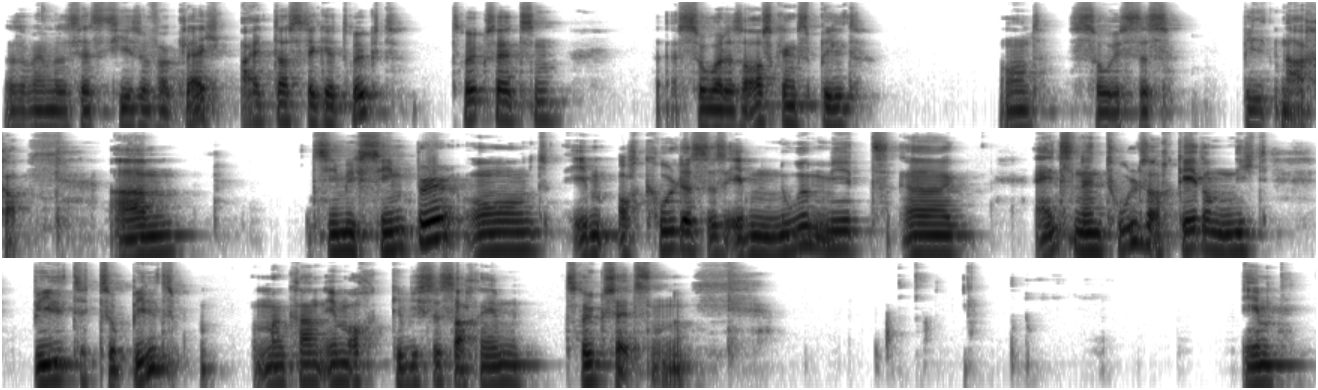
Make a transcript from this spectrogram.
Also wenn man das jetzt hier so vergleicht, Alt-Taste gedrückt, zurücksetzen, so war das Ausgangsbild und so ist das Bild nachher. Ähm, ziemlich simpel und eben auch cool, dass es eben nur mit äh, einzelnen Tools auch geht und nicht Bild zu Bild. Man kann eben auch gewisse Sachen eben zurücksetzen. Eben,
